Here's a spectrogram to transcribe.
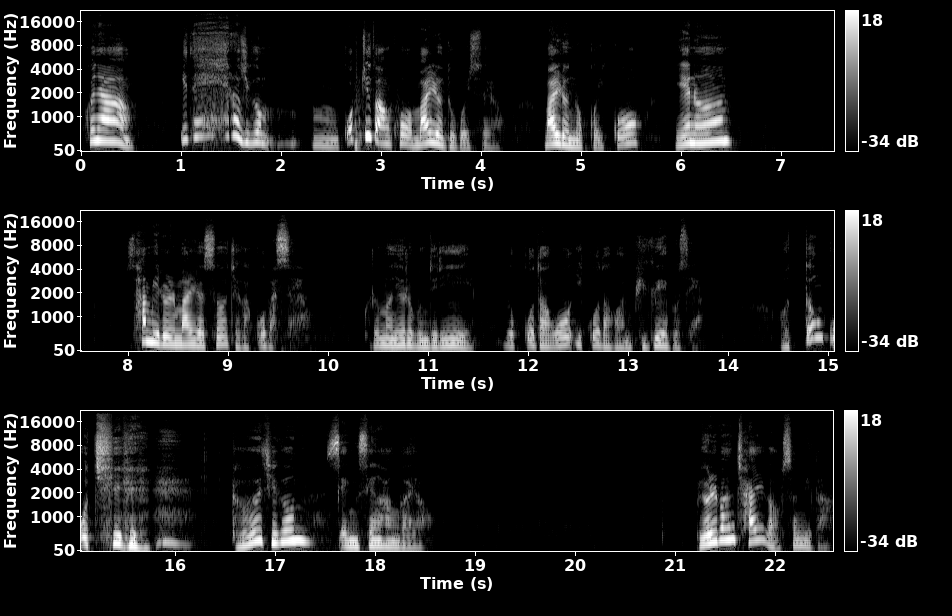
그냥 이대로 지금 음, 꼽지도 않고 말려두고 있어요. 말려 놓고 있고 얘는 3일을 말려서 제가 꼽았어요. 그러면 여러분들이 요 꽃하고 이 꽃하고 한번 비교해 보세요. 어떤 꽃이 더 지금 쌩쌩한가요? 별반 차이가 없습니다.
